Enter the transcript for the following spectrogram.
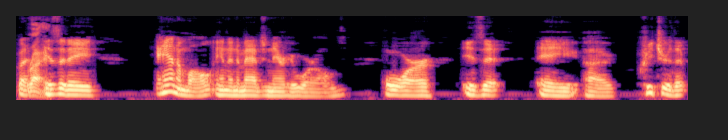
But Right. is it a animal in an imaginary world, or is it a uh, creature that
